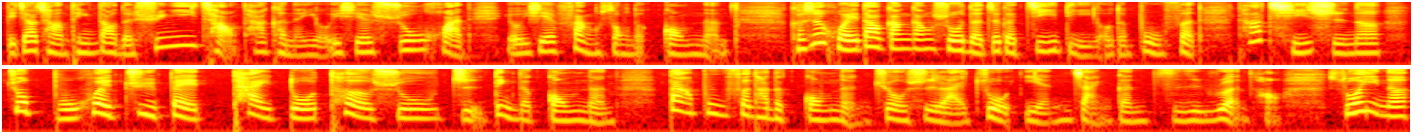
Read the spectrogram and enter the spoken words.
比较常听到的薰衣草，它可能有一些舒缓、有一些放松的功能。可是回到刚刚说的这个基底油的部分，它其实呢就不会具备。太多特殊指定的功能，大部分它的功能就是来做延展跟滋润哈。所以呢，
